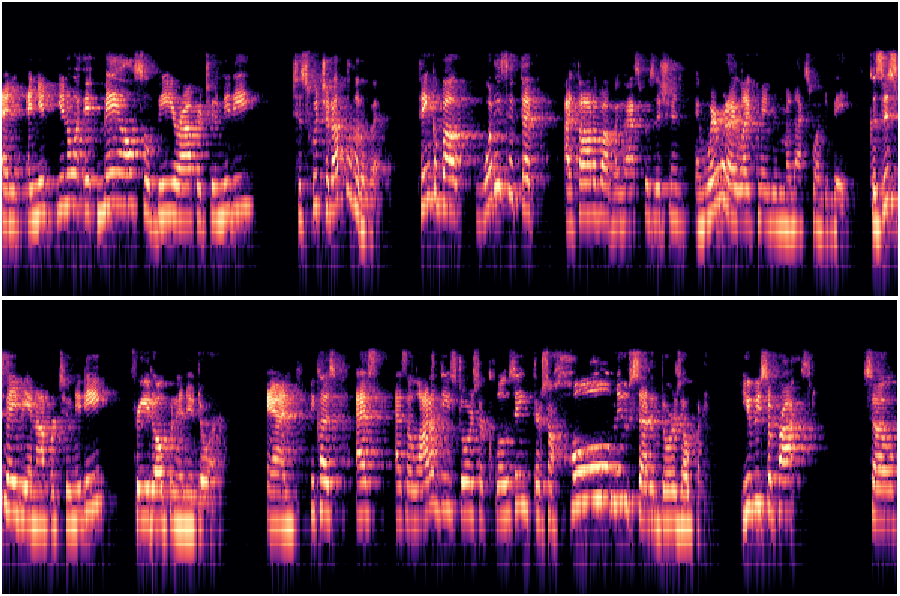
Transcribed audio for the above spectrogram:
And and you you know what, it may also be your opportunity to switch it up a little bit think about what is it that I thought about my last position and where would I like maybe my next one to be? Because this may be an opportunity for you to open a new door. And because as as a lot of these doors are closing, there's a whole new set of doors opening. You'd be surprised. So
